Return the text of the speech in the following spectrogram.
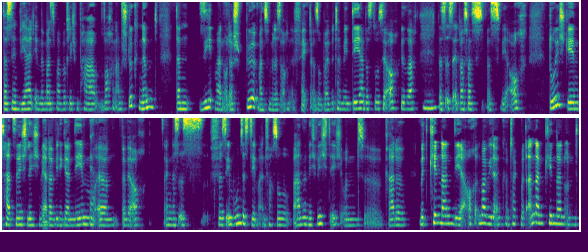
das sehen wir halt eben, wenn man es mal wirklich ein paar Wochen am Stück nimmt, dann sieht man oder spürt man zumindest auch einen Effekt. Also bei Vitamin D hattest du es ja auch gesagt, mhm. das ist etwas, was, was wir auch durchgehend tatsächlich mehr oder weniger nehmen, ja. ähm, weil wir auch sagen, das ist fürs Immunsystem einfach so wahnsinnig wichtig und äh, gerade mit Kindern, die ja auch immer wieder in Kontakt mit anderen Kindern und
